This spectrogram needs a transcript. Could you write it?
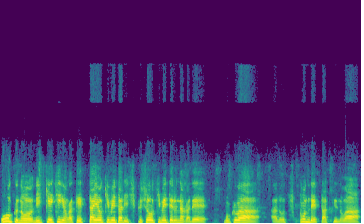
多くの日系企業が撤退を決めたり、縮小を決めてる中で、僕は、あの、突っ込んでったっていうのは、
